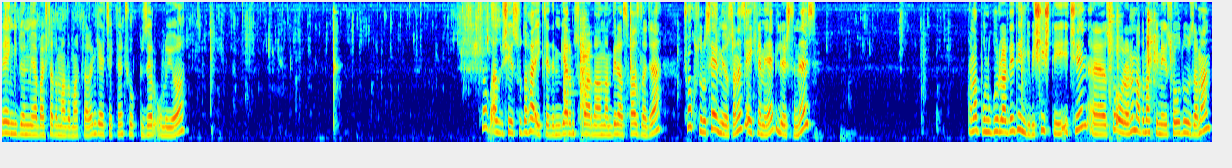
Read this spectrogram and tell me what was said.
Rengi dönmeye başladı madımakların. Gerçekten çok güzel oluyor. Çok az bir şey su daha ekledim. Yarım su bardağından biraz fazlaca. Çok sulu sevmiyorsanız eklemeyebilirsiniz. Ama bulgurlar dediğim gibi şiştiği için e, su oranı madımak yemeği soğuduğu zaman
